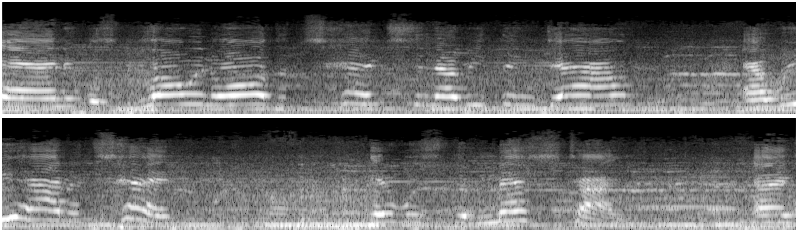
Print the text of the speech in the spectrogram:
and it was blowing all the tents and everything down. And we had a tent, it was the mesh type. And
